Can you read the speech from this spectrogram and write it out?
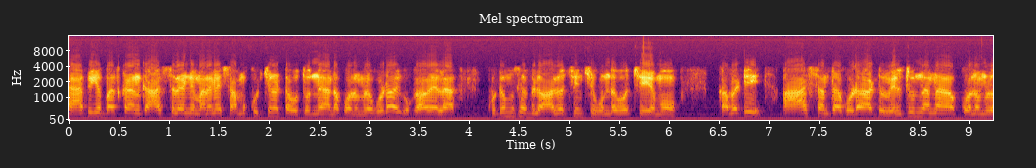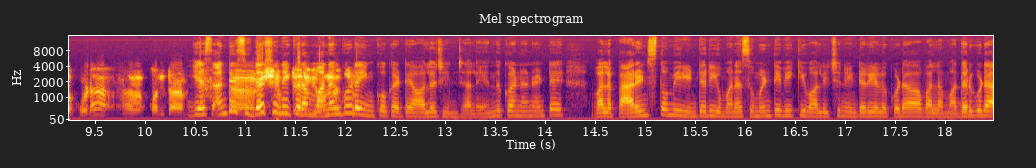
హ్యాపీగా బతకడానికి ఆస్తులన్నీ మనమే సమకూర్చినట్టు అవుతుంది అన్న కోణంలో కూడా ఒకవేళ కుటుంబ సభ్యులు ఆలోచించి ఉండవచ్చేమో కాబట్టి ఆ ఆస్తి అంతా కూడా అటు వెళ్తుందన్న కోణంలో కూడా కొంత ఎస్ అంటే సుదర్శన్ ఇక్కడ మనం. కూడా ఇంకొకటి ఆలోచించాలి. ఎందుకనంటే వాళ్ళ parents తో మీరు ఇంటర్వ్యూ మన సుమన్ టీవీకి వాళ్ళు ఇచ్చిన ఇంటర్వ్యూలో కూడా వాళ్ళ మదర్ కూడా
